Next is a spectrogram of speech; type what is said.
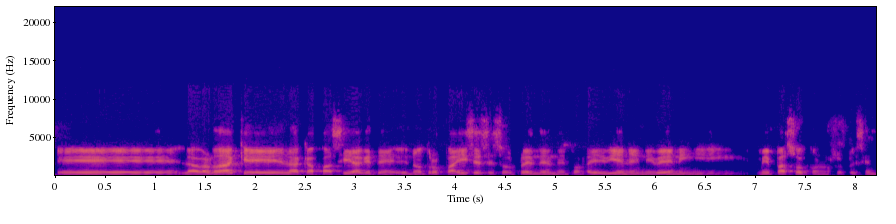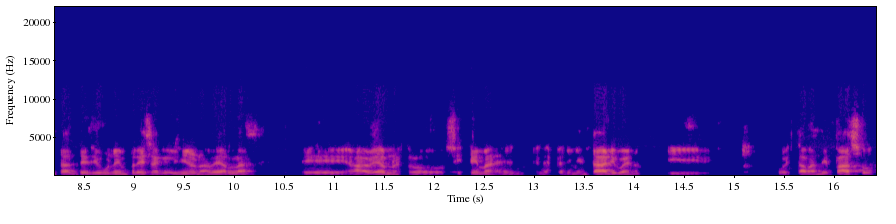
Eh, la verdad que la capacidad que en otros países se sorprenden de por ahí vienen y ven y me pasó con los representantes de una empresa que vinieron a verla, eh, a ver nuestros sistemas en, en, experimental y bueno, y pues estaban de paso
